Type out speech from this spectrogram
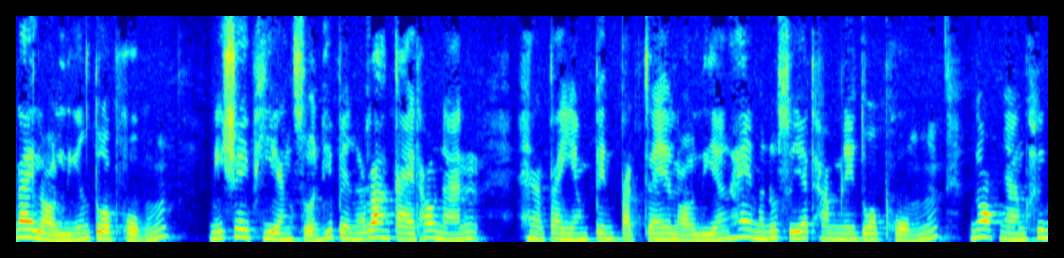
ได้หล่อเลี้ยงตัวผม มิใช่เพียงส่วนที่เป็นร่างกายเท่านั้น แต่ยังเป็นปัจจัยหล่อเลี้ยงให้มนุษยธรรมในตัวผมงอกงามขึ้น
